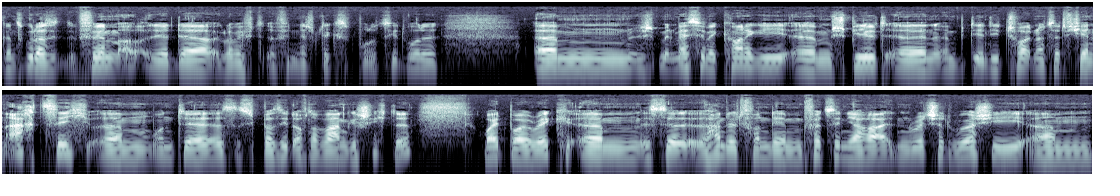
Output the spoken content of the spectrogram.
ganz guter Film, äh, der glaube ich für Netflix produziert wurde. Ähm, mit Matthew McConaughey ähm, spielt äh, in Detroit 1984 ähm, und der, es ist basiert auf einer wahren Geschichte. White Boy Rick ähm, ist, äh, handelt von dem 14 Jahre alten Richard Wershey ähm,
